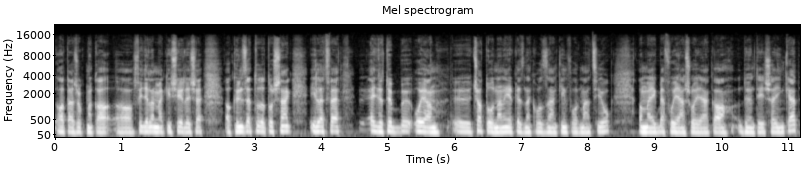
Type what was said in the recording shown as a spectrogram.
hatásoknak a, a figyelemmel kísérlése, a környezettudatosság, illetve egyre több olyan csatornán érkeznek hozzánk információk, amelyek befolyásolják a döntéseinket.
